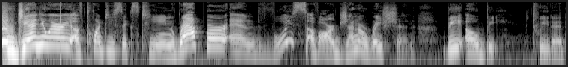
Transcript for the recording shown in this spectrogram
In January of 2016, rapper and voice of our generation, B.O.B., tweeted,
